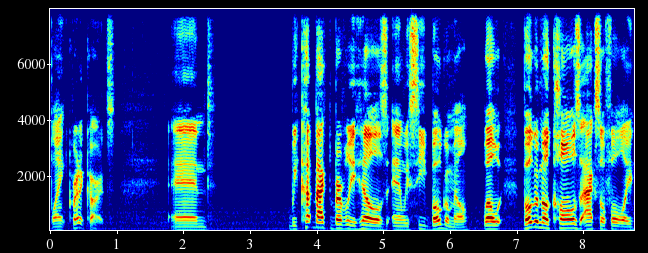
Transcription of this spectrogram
blank credit cards, and we cut back to Beverly Hills and we see Bogomil. Well, Bogomil calls Axel Foley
